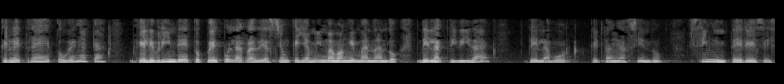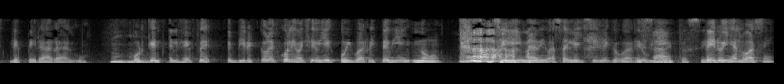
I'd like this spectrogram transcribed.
que le trae esto, ven acá, que le brinde esto, pues por la radiación que ella misma van emanando de la actividad de labor que están haciendo sin intereses de esperar algo. Porque el jefe, el director del cole va a decir, oye, hoy barriste bien. No. sí, nadie va a salir y decirle que barrió bien. Pero ella lo hace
